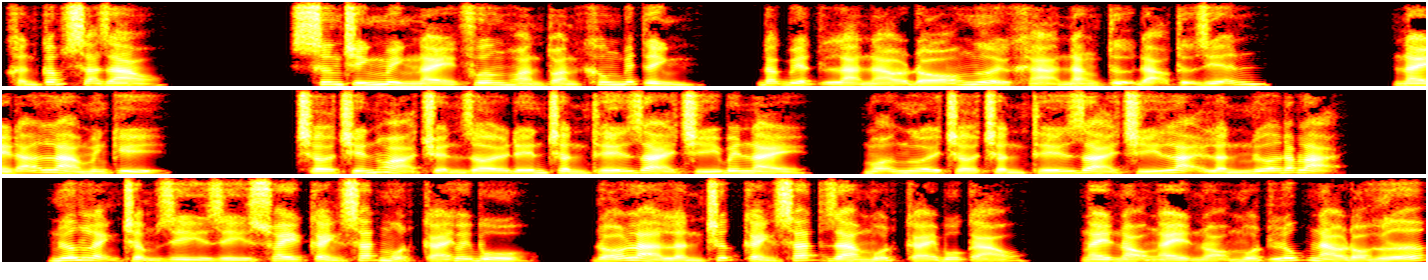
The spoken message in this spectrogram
khẩn cấp xa giao. Xương chính mình này Phương hoàn toàn không biết tình, đặc biệt là nào đó người khả năng tự đạo tự diễn. Này đã là minh kỳ. Chờ chiến hỏa chuyển rời đến trần thế giải trí bên này, mọi người chờ trần thế giải trí lại lần nữa đáp lại. Nước lạnh chậm gì gì xoay cảnh sát một cái hơi bù, đó là lần trước cảnh sát ra một cái báo cáo, ngày nọ ngày nọ một lúc nào đó hứa,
